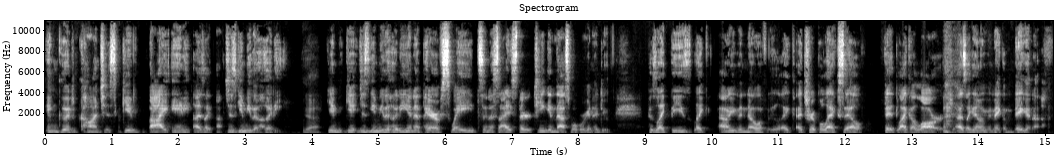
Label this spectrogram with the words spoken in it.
in good conscience, give buy any. I was like, uh, just give me the hoodie. Yeah, Give me, get, just give me the hoodie and a pair of suedes and a size thirteen, and that's what we're gonna do. Because like these, like I don't even know if like a triple XL fit like a large. I was like, they don't even make them big enough.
